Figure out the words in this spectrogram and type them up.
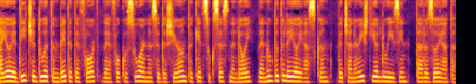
Ajo e di që duhet të mbetet e fortë dhe e fokusuar nëse dëshiron të ketë sukses në lojë dhe nuk do të lejojë askënd, veçanërisht jo Luizin, ta rrëzojë atë.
